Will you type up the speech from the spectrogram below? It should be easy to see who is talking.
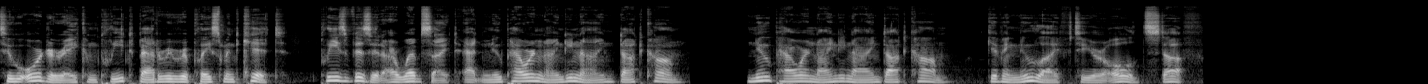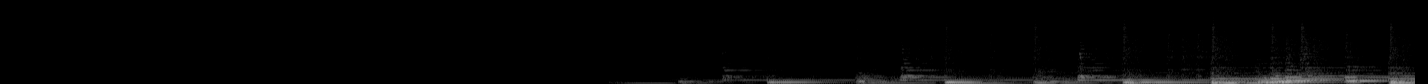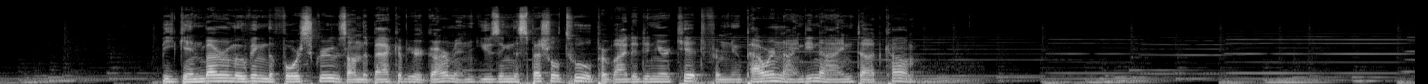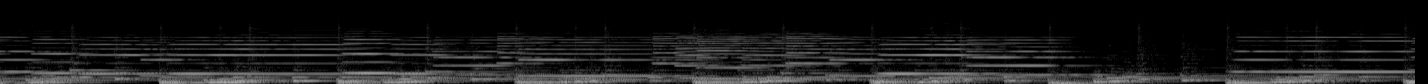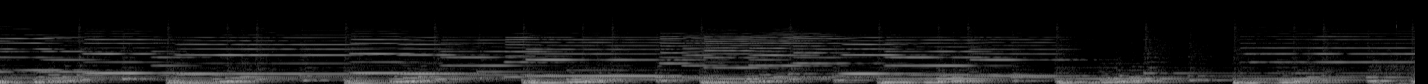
Speaker 1: To order a complete battery replacement kit, please visit our website at newpower99.com. Newpower99.com, giving new life to your old stuff. Begin by removing the four screws on the back of your Garmin using the special tool provided in your kit from newpower99.com.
